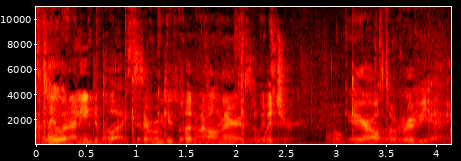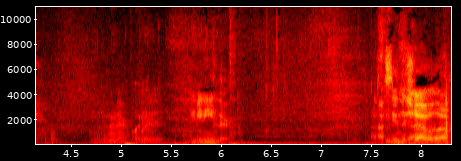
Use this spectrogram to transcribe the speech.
I'll tell you what I need to play because everyone keeps putting it on there is The Witcher. Oh, Geralt of Rivia. I've never played it. Me neither. I've seen the show though.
